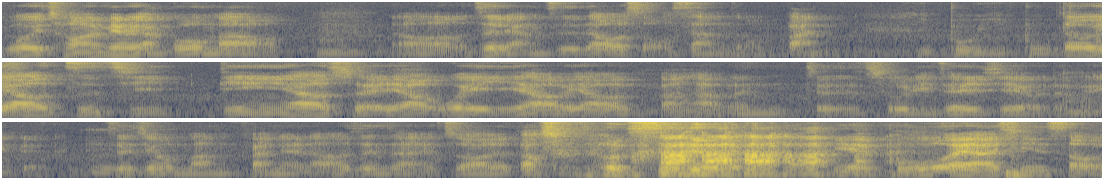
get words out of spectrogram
我也从来没有养过猫，然后这两只到我手上怎么办？一步一步。都要自己。点眼药水，要喂药，要帮他们就是处理这一些有的没的，嗯、这就忙翻了。然后身上也抓的到处都是，因为不会啊，新手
